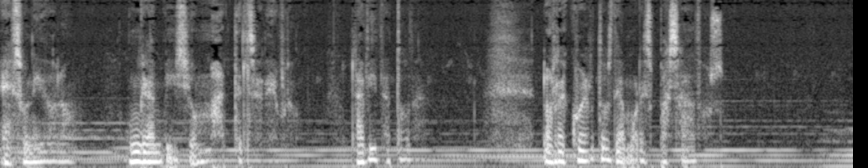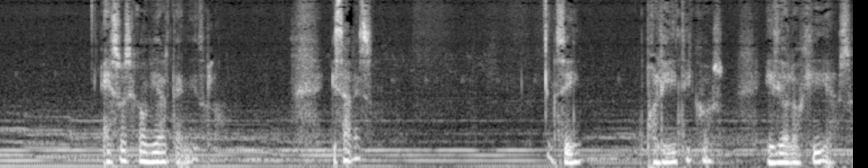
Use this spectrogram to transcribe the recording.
es un ídolo, un gran vicio, mata el cerebro, la vida toda. Los recuerdos de amores pasados. Eso se convierte en ídolo. Y sabes, Sí, políticos, ideologías.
